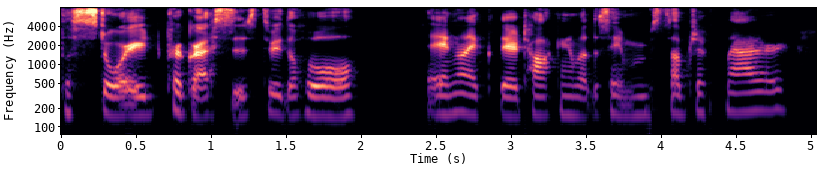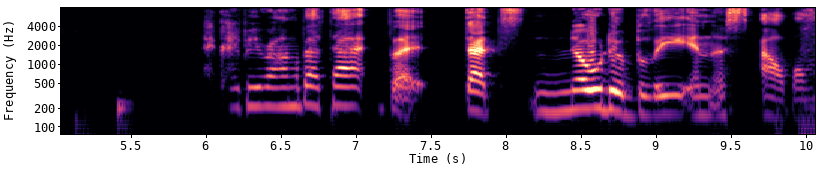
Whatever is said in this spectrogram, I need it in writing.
the story progresses through the whole thing. Like they're talking about the same subject matter. I could be wrong about that, but that's notably in this album.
